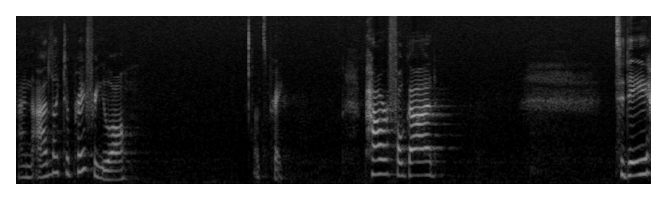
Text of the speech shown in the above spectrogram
and I'd like to pray for you all. Let's pray. Powerful God, today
